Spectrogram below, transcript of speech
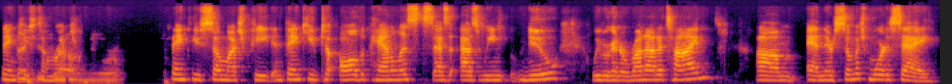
Thank, thank you, you so much. me, thank you so much pete. And thank you to all the panelists. As as we knew we were going to run out of time. Um, and there's so much more to say.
